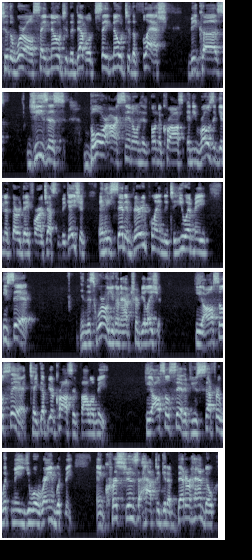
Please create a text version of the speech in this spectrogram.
to the world, say no to the devil, say no to the flesh because Jesus bore our sin on his on the cross and he rose again the third day for our justification. And he said it very plainly to you and me. He said in this world you're going to have tribulation. He also said take up your cross and follow me. He also said if you suffer with me you will reign with me. And christians have to get a better handle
